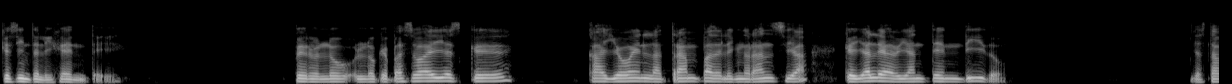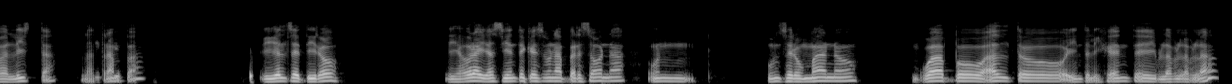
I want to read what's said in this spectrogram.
que es inteligente. Pero lo, lo que pasó ahí es que cayó en la trampa de la ignorancia que ya le habían tendido. Ya estaba lista la trampa y él se tiró. Y ahora ya siente que es una persona, un, un ser humano, guapo, alto, inteligente y bla, bla, bla.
